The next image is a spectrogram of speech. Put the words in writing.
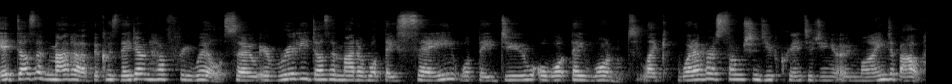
it doesn't matter because they don't have free will. So it really doesn't matter what they say, what they do, or what they want. Like whatever assumptions you've created in your own mind about,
